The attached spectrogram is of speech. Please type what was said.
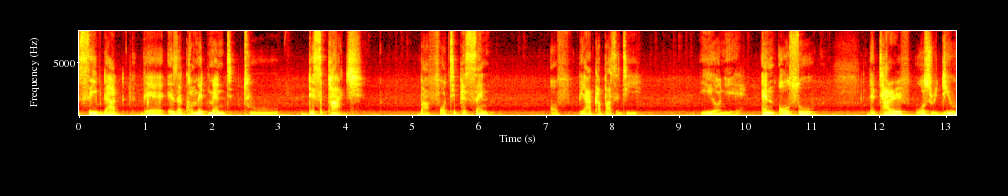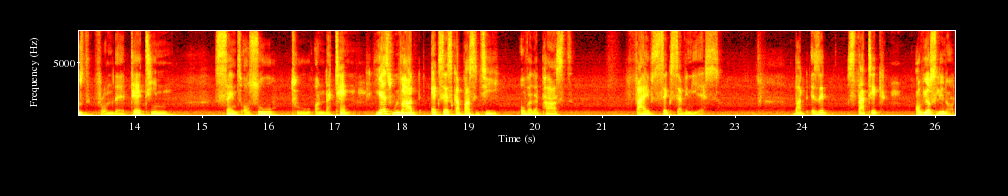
Save that there is a commitment to dispatch about 40% of their capacity year on year. And also, the tariff was reduced from the 13 cents or so to under 10. Yes, we've had excess capacity over the past five, six, seven years. But is it static? Obviously not.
